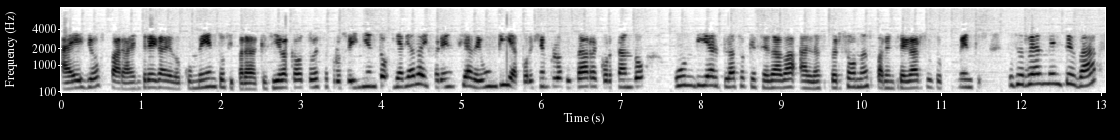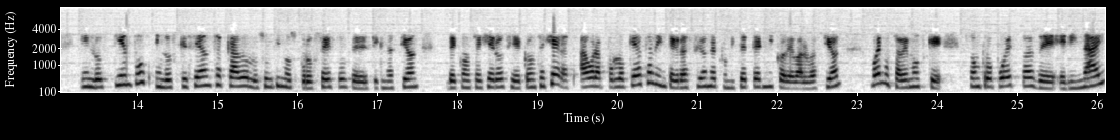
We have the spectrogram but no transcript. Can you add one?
a ellos para entrega de documentos y para que se lleve a cabo todo este procedimiento y había la diferencia de un día. Por ejemplo, se estaba recortando un día el plazo que se daba a las personas para entregar sus documentos. Entonces, realmente va en los tiempos en los que se han sacado los últimos procesos de designación de consejeros y de consejeras. Ahora, por lo que hace a la integración del Comité Técnico de Evaluación, bueno, sabemos que son propuestas del el INAI,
